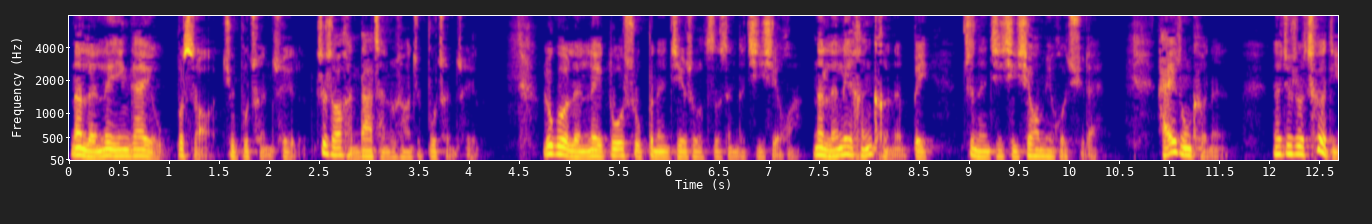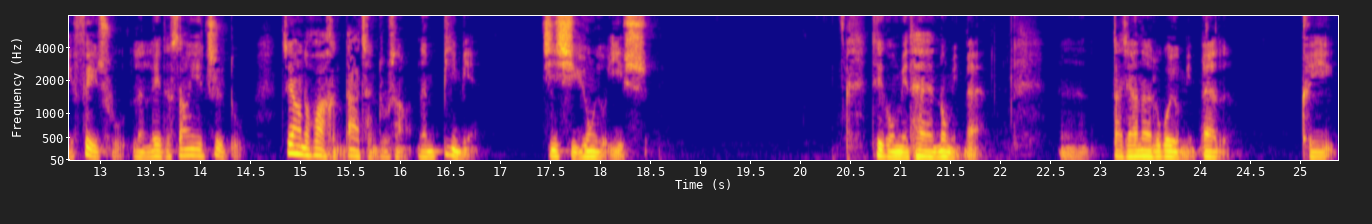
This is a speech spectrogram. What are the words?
那人类应该有不少就不纯粹了，至少很大程度上就不纯粹了。如果人类多数不能接受自身的机械化，那人类很可能被。智能机器消灭或取代，还有一种可能，那就是彻底废除人类的商业制度。这样的话，很大程度上能避免机器拥有意识。这个我没太弄明白，嗯，大家呢如果有明白的，可以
